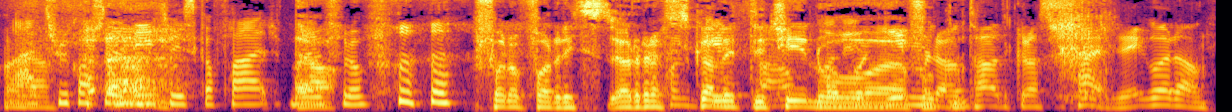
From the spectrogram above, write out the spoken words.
ja. Jeg tror kanskje det er dit vi skal fære. Bare Ja. for å For å få røska litt i kino. Eh, Gimle ta et glass sherry går an.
